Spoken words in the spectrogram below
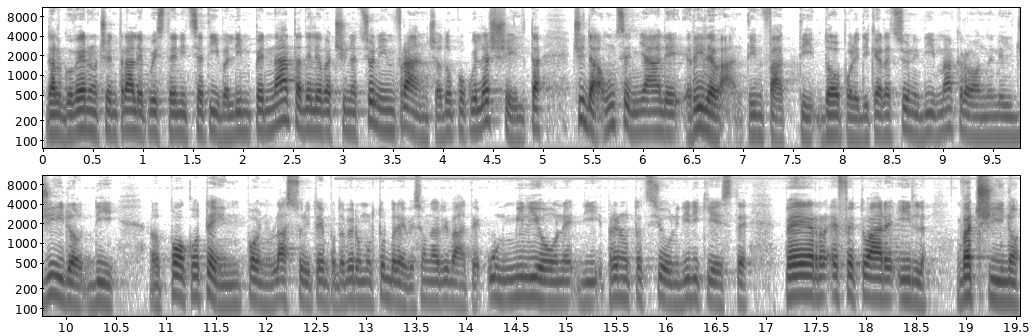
dal governo centrale questa iniziativa. L'impennata delle vaccinazioni in Francia dopo quella scelta ci dà un segnale rilevante. Infatti dopo le dichiarazioni di Macron nel giro di eh, poco tempo, in un lasso di tempo davvero molto breve, sono arrivate un milione di prenotazioni, di richieste per effettuare il vaccino,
